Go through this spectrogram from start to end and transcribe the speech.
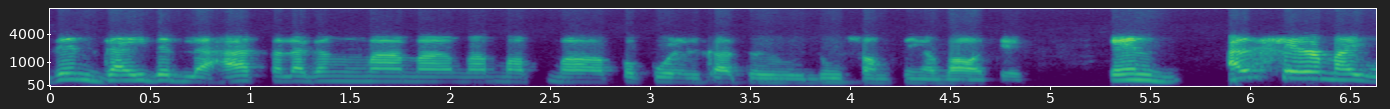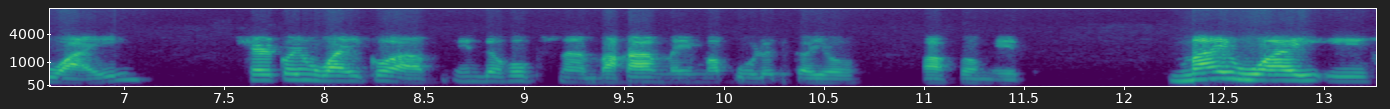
then guided lahat. Talagang ma, ma, ma, ma, mapupul ka to do something about it. And I'll share my why. Share ko yung why ko ah, in the hopes na baka may mapulot kayo uh, from it. My why is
